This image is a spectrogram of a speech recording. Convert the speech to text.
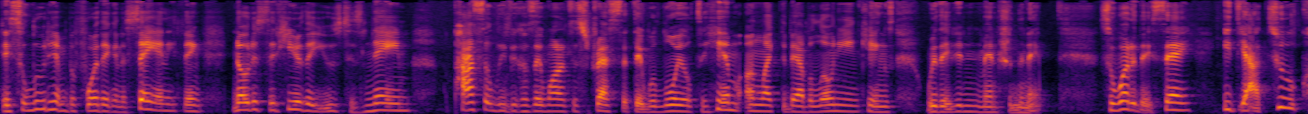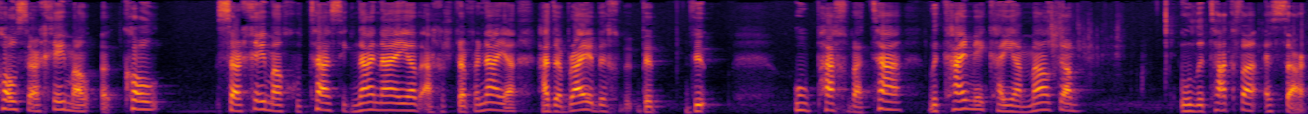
they salute him before they're going to say anything. Notice that here they used his name possibly because they wanted to stress that they were loyal to him, unlike the Babylonian kings where they didn't mention the name. So what did they say? Ityatu uletakva esar.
